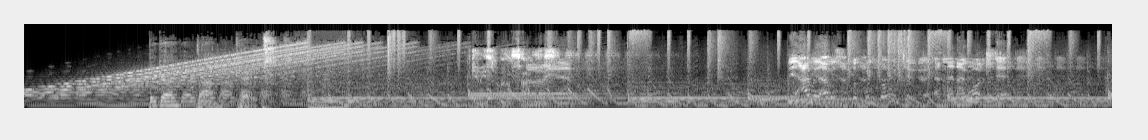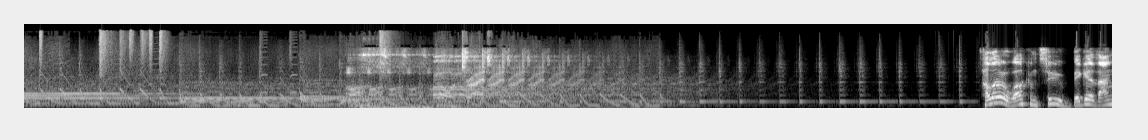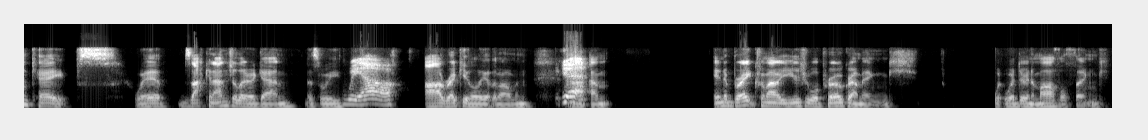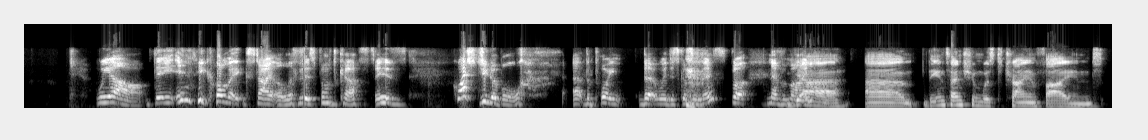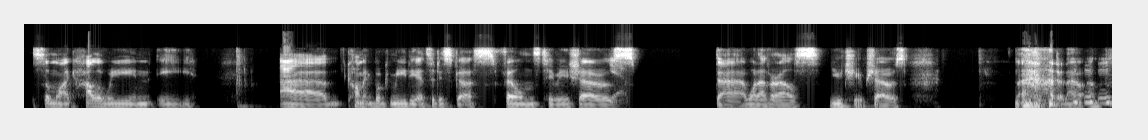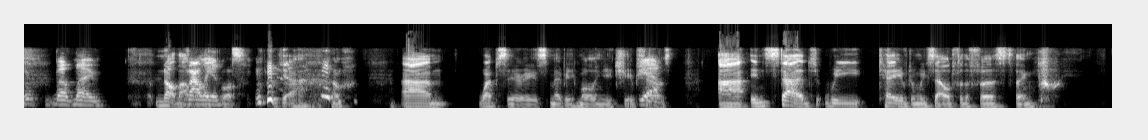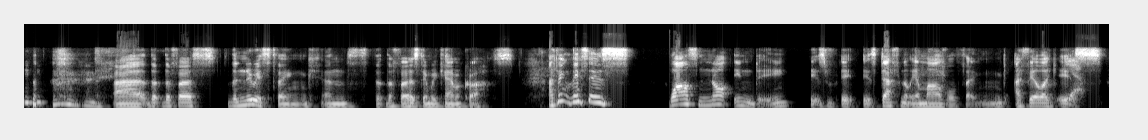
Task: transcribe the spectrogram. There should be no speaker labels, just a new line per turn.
Bigger than capes.
Give me some Alzheimer's.
Yeah, I, was, I was looking forward to it, and then I watched it.
Oh, dry, dry, dry,
Hello, welcome to Bigger Than Capes. We're Zach and Angela again, as we
We are.
are regularly at the moment.
Yeah.
Um, in a break from our usual programming, we- we're doing a Marvel thing.
We are. The indie comics title of this podcast is questionable at the point that we're discussing this, but never mind.
Yeah. Um, the intention was to try and find some like Halloween y um, comic book media to discuss films, TV shows, uh, whatever else, YouTube shows. I don't know. um,
well, no.
not that
Valiant.
one, yeah. Um, web series, maybe more than YouTube
Yeah.
shows. Uh, instead, we caved and we settled for the first thing. uh, the, the first, the newest thing, and the, the first thing we came across. I think this is, whilst not indie, it's it, it's definitely a Marvel thing. I feel like it's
